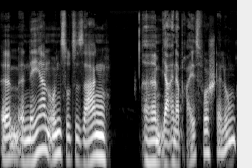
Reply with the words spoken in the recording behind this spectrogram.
ähm, nähern uns sozusagen ähm, ja einer Preisvorstellung.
